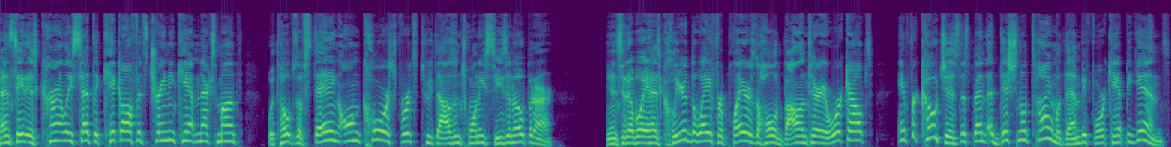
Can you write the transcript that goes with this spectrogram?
Penn State is currently set to kick off its training camp next month with hopes of staying on course for its 2020 season opener. The NCAA has cleared the way for players to hold voluntary workouts and for coaches to spend additional time with them before camp begins.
